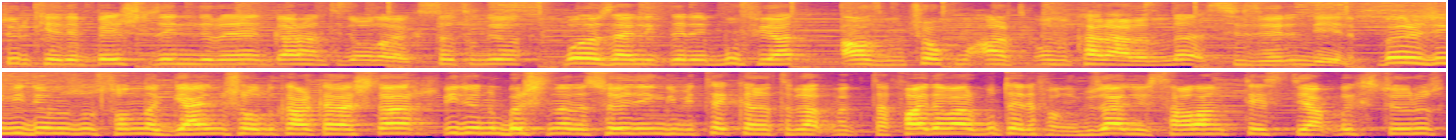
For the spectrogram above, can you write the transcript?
Türkiye'de 550 liraya garantili olarak satılıyor. Bu özellikleri bu fiyat az mı çok mu artık onun kararını da siz verin diyelim. Böylece videomuzun sonuna gelmiş olduk arkadaşlar. Videonun başında da söylediğim gibi tekrar hatırlatmakta fayda var. Bu telefonun güzel bir sağlamlık testi yapmak istiyoruz.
